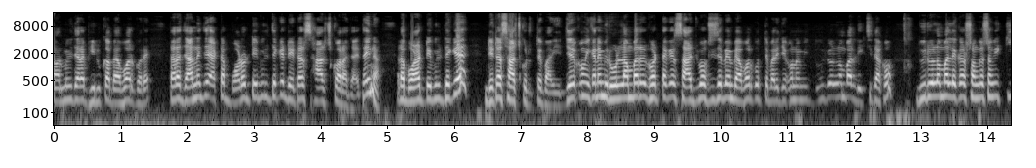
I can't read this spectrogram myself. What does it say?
নর্মালি যারা ভি লুকআপ ব্যবহার করে, তারা জানে যে একটা বড় টেবিল থেকে ডেটার সার্চ করা যায়, তাই না? একটা বড় টেবিল থেকে ডেটা সার্চ করতে পারি। যেরকম এখানে আমি রোল নাম্বারের ঘরটাকে সার্চ বক্স হিসেবে আমি ব্যবহার করতে পারি যখন আমি দুই রোল নাম্বার লিখছি, দেখো। দুই রোল নাম্বার লেখার সঙ্গে সঙ্গে কি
